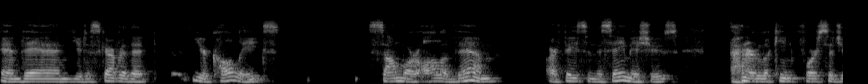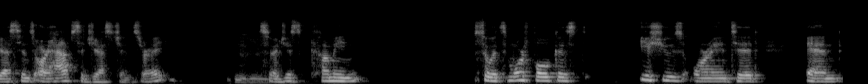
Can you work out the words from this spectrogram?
and then you discover that your colleagues some or all of them are facing the same issues and are looking for suggestions or have suggestions right mm-hmm. so just coming so it's more focused issues oriented and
